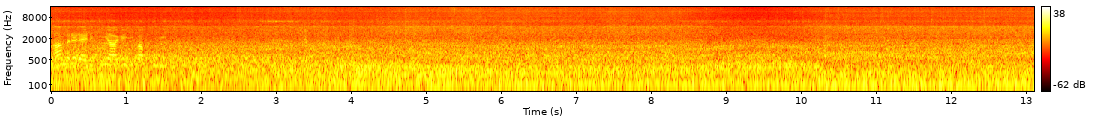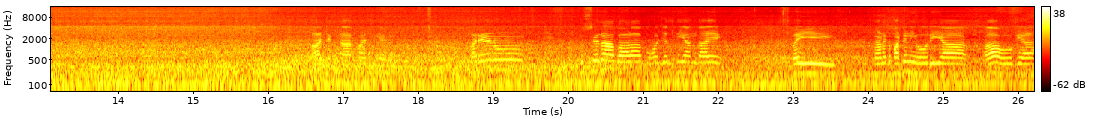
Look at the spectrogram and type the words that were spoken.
ਆ ਮੇਰੇ ਡੈਡੀ ਜੀ ਆ ਗਏ ਜੀ ਬਾਪੂ ਜੀ। ਆ ਜਗਤਾਰ ਭਾਜੀ ਹੈ ਜੀ। ਪਰ ਇਹਨੂੰ ਗੁੱਸੇ ਦਾ ਵਾਲਾ ਬਹੁਤ ਜਲਦੀ ਆਂਦਾ ਏ। ਬਈ ਕਣਕ ਵੱਢਣੀ ਹੋ ਰਹੀ ਆ ਆ ਹੋ ਗਿਆ।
